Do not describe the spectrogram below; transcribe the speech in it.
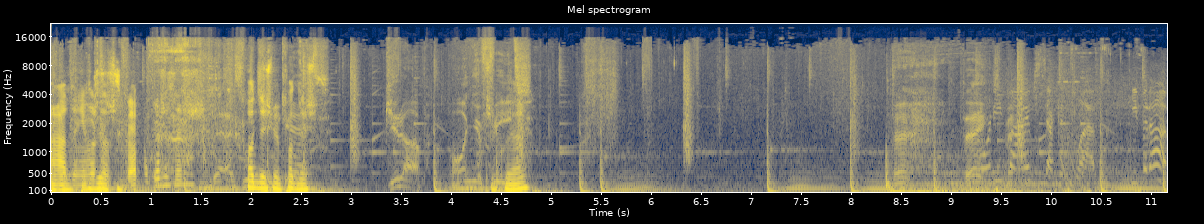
Aha, to nie można z sklepu korzystać? Podnieś mnie, podnieś. Dziękuję. feet. Thanks, 45 man. seconds left. Keep it up.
